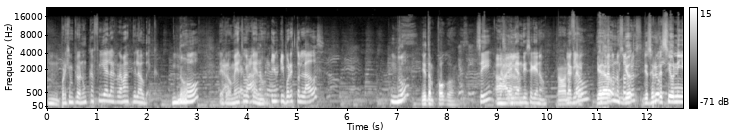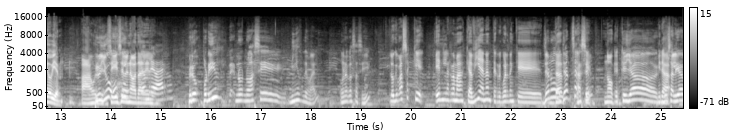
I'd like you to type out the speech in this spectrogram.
Mm. Por ejemplo, nunca fui a las ramas de la UDEC. No. Te Ya, prometo que no. ¿Y, y por estos lados? ¿No? Yo tampoco. Yo sí. ¿Sí? Ah, Elian dice que no. No, no ¿La. Clau? Yo, ¿Está era- con yo, nosotros? yo siempre Pero- he sido un niño bien. Ah, muy Pero bien. yo, Sí, se le nota. Barro. Pero por ir, ¿no, no hace niños de mal? ¿Una cosa así? Lo que pasa es que en las ramas que habían antes, recuerden que. Ya no, da- ya se es hace. que- No, Es que ya Mira. yo salía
